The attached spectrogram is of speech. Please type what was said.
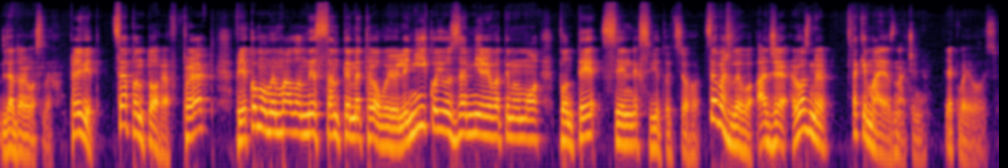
для дорослих. Привіт! Це Понтограф, проект, в якому ми мало не сантиметровою лінійкою замірюватимемо понти сильних світу цього. Це важливо, адже розмір таки має значення, як виявилось.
